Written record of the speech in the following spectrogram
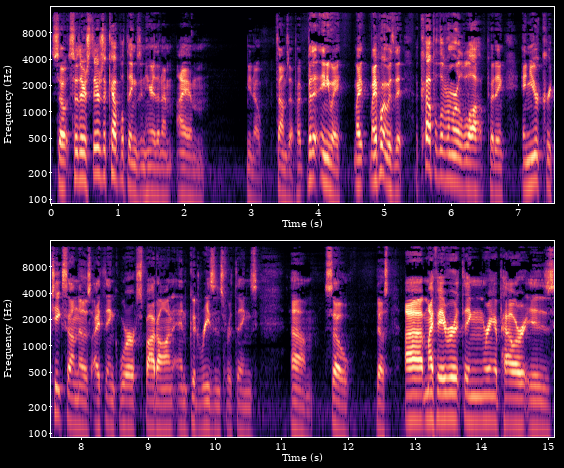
so so there's there's a couple things in here that I'm I am you know thumbs up. But, anyway, my, my point was that a couple of them are a little off putting, and your critiques on those I think were spot on and good reasons for things. Um, so those uh, my favorite thing Ring of Power is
